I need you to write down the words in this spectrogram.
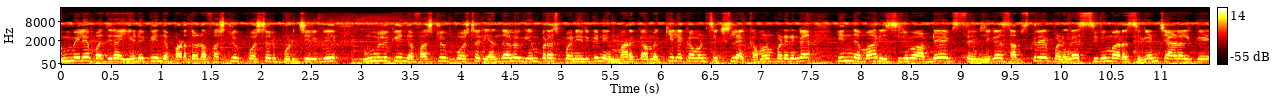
உண்மையிலே பார்த்தீங்கன்னா எனக்கு இந்த படத்தோட ஃபர்ஸ்ட் லுக் போஸ்டர் பிடிச்சிருக்கு. உங்களுக்கு இந்த ஃபர்ஸ்ட் லுக் போஸ்டர் எந்த அளவுக்கு இம்ப்ரெஸ் பண்ணியிருக்குன்னு மறக்காம கீழே கமெண்ட் செக்ஷனில் கமெண்ட் பண்ணிடுங்க இந்த மாதிரி சினிமா அப்டேட்ஸ் தெரிஞ்சுக்க சப்ஸ்கிரைப் பண்ணுங்க. சினிமா ரசிகன் சேனலுக்கு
